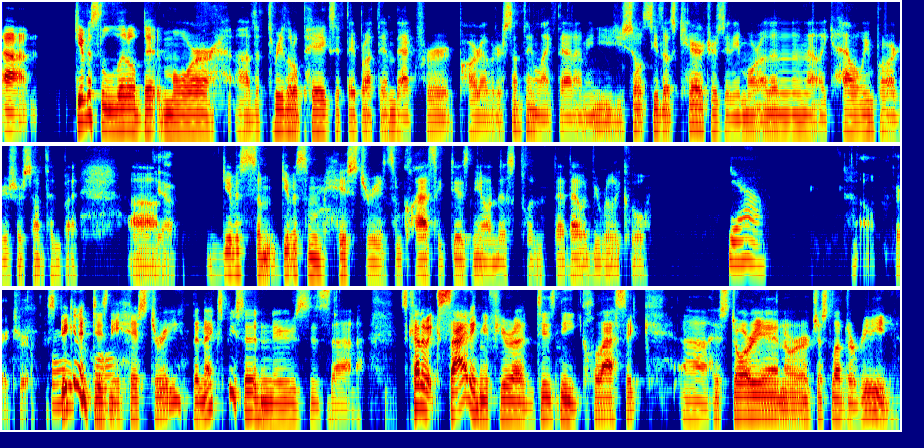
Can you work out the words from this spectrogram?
um, give us a little bit more. Uh, the Three Little Pigs, if they brought them back for part of it or something like that. I mean, you, you don't see those characters anymore, other than that, like Halloween parties or something. But uh, yeah, give us some give us some history and some classic Disney on this one. That that would be really cool. Yeah. Oh, very true. Speaking very of cool. Disney history, the next piece of news is uh, it's kind of exciting if you're a Disney classic uh, historian or just love to read.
